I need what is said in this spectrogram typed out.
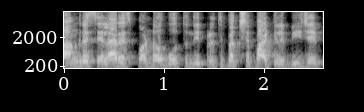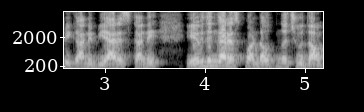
కాంగ్రెస్ ఎలా రెస్పాండ్ అవబోతుంది? ప్రతిపక్ష పార్టీలు బీజేపీ కానీ బీఆర్ఎస్ కానీ ఏ విధంగా రెస్పాండ్ అవుతుందో చూద్దాం.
